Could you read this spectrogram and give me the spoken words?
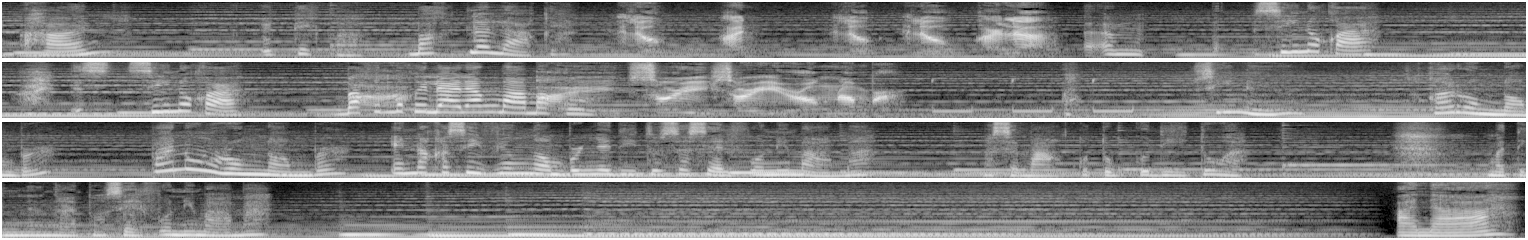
Han? Eh, teka, bakit lalaki? Hello? Hello? Hello? Carla? Um, sino ka? S- sino ka? Bakit mo kilala ang mama ko? Ay, sorry, sorry. Wrong number. Sino yun? Saka wrong number? Paano wrong number? Eh nakasave yung number niya dito sa cellphone ni Mama. Masama ang kutob ko dito ha. Matingnan nga tong cellphone ni Mama. Ana,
